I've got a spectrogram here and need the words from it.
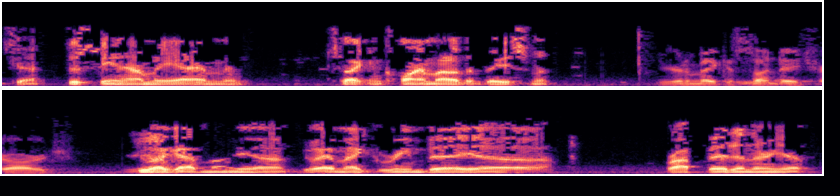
Yeah, just seeing how many I am, in, so I can climb out of the basement. You're going to make a Sunday charge. Do I got my uh, Do I have my Green Bay uh, prop bet in there yet?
